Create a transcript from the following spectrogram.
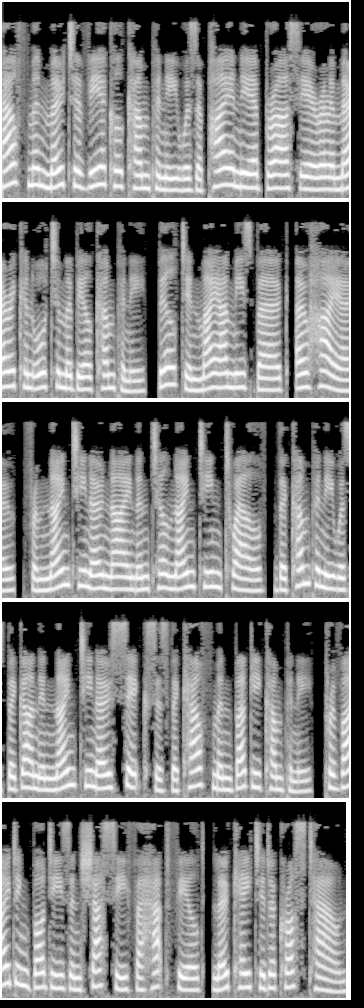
Kaufman Motor Vehicle Company was a pioneer brass-era American automobile company, built in Miamisburg, Ohio, from 1909 until 1912. The company was begun in 1906 as the Kaufman Buggy Company, providing bodies and chassis for Hatfield, located across town.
